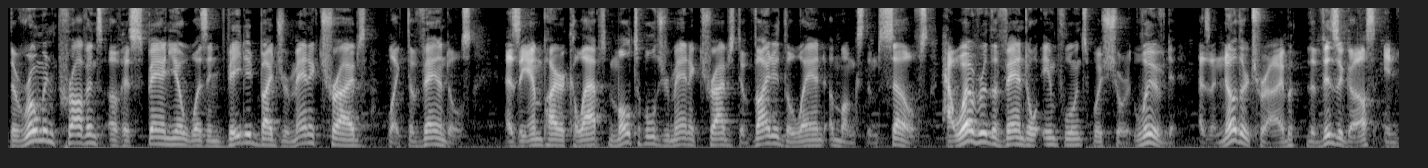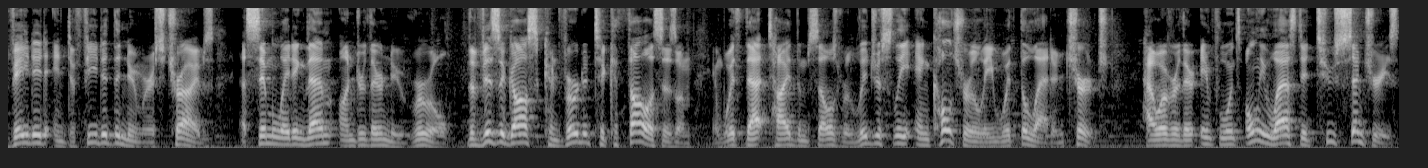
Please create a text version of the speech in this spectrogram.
the Roman province of Hispania was invaded by Germanic tribes like the Vandals. As the empire collapsed, multiple Germanic tribes divided the land amongst themselves. However, the Vandal influence was short lived, as another tribe, the Visigoths, invaded and defeated the numerous tribes, assimilating them under their new rule. The Visigoths converted to Catholicism, and with that tied themselves religiously and culturally with the Latin Church. However, their influence only lasted two centuries,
